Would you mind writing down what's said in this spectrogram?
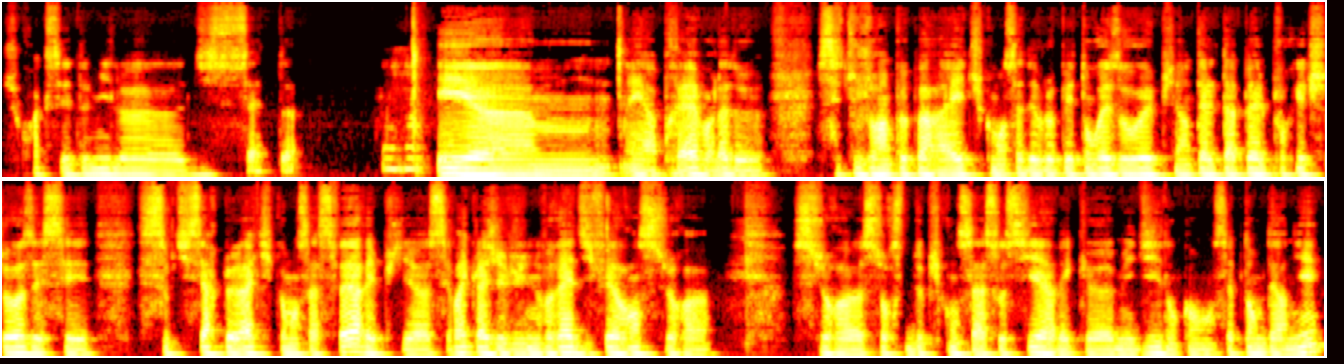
je crois que c'est 2017. Mmh et, euh, et après, voilà, de, c'est toujours un peu pareil. Tu commences à développer ton réseau et puis un tel t'appelle pour quelque chose et c'est, ce petit cercle-là qui commence à se faire. Et puis, c'est vrai que là, j'ai vu une vraie différence sur, sur, euh, sur depuis qu'on s'est associé avec euh, Mehdi donc en septembre dernier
